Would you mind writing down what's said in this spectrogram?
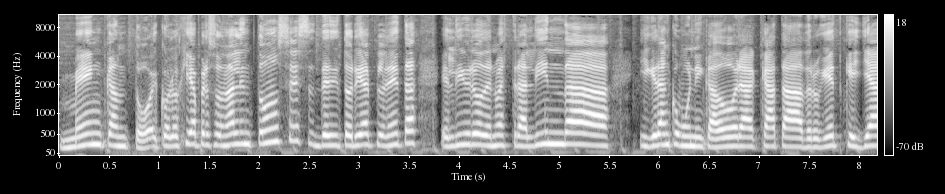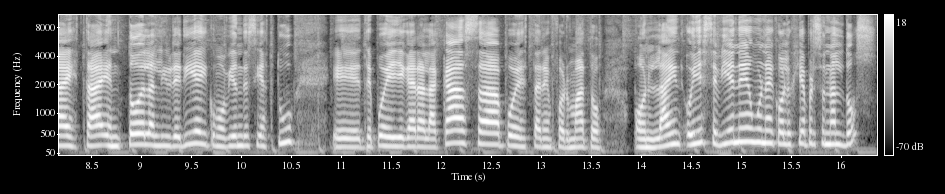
Me encantó. Ecología personal, entonces, de Editorial Planeta, el libro de nuestra linda y gran comunicadora Cata Droguet, que ya está en todas las librerías y como bien decías tú, eh, te puede llegar a la casa, puede estar en formato online. Oye, ¿se viene una Ecología Personal 2?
